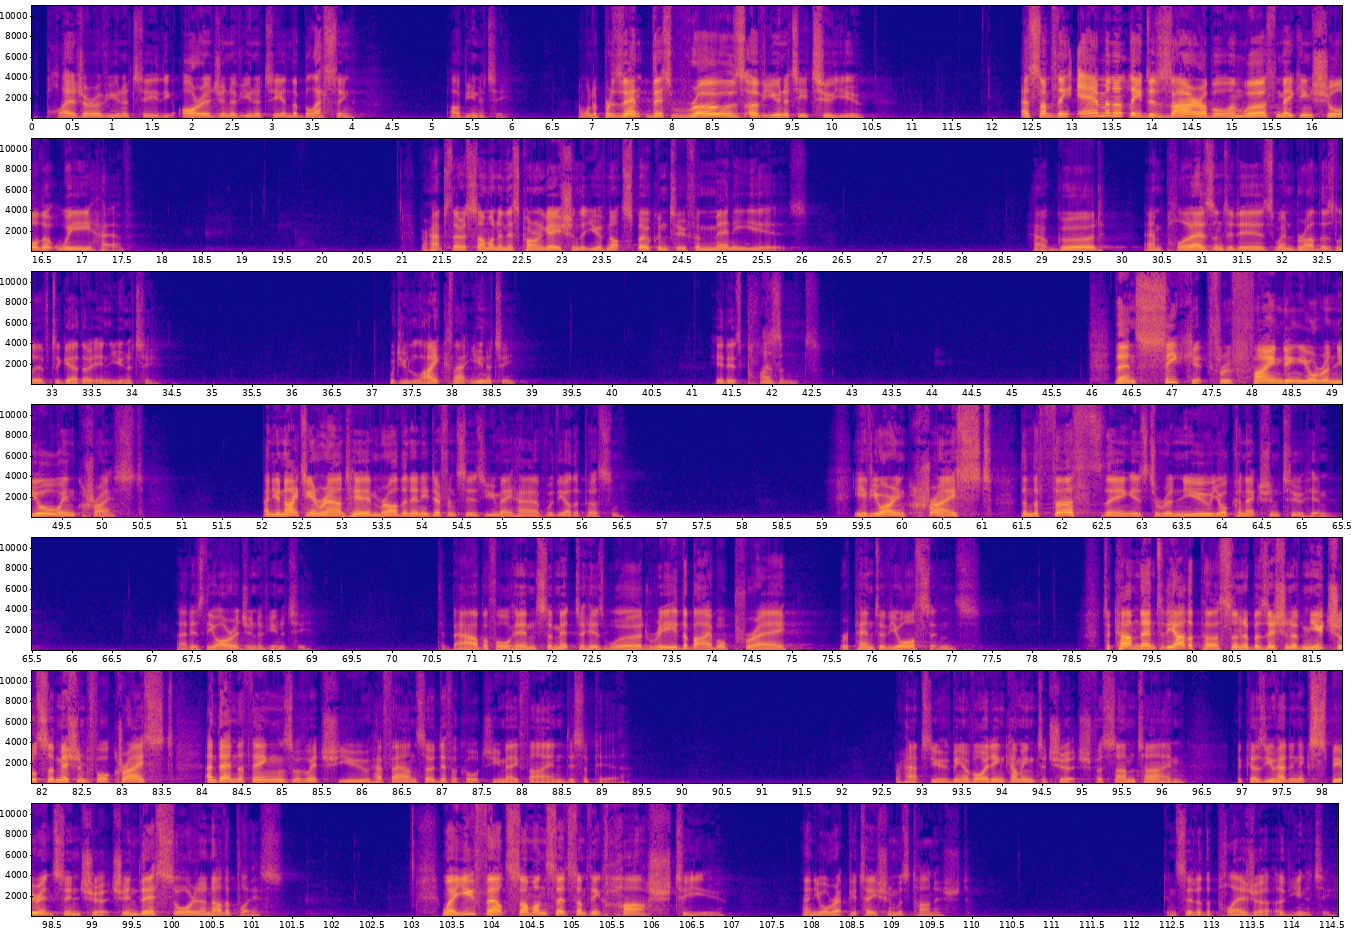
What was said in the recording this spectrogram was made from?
the pleasure of unity, the origin of unity, and the blessing of unity. I want to present this rose of unity to you as something eminently desirable and worth making sure that we have. Perhaps there is someone in this congregation that you have not spoken to for many years. How good and pleasant it is when brothers live together in unity. Would you like that unity? It is pleasant. Then seek it through finding your renewal in Christ and uniting around Him rather than any differences you may have with the other person. If you are in Christ, then the first thing is to renew your connection to Him. That is the origin of unity. To bow before Him, submit to His word, read the Bible, pray, repent of your sins. To come then to the other person in a position of mutual submission before Christ, and then the things with which you have found so difficult you may find disappear. Perhaps you have been avoiding coming to church for some time because you had an experience in church, in this or in another place, where you felt someone said something harsh to you and your reputation was tarnished. Consider the pleasure of unity.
